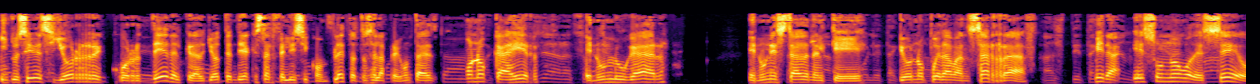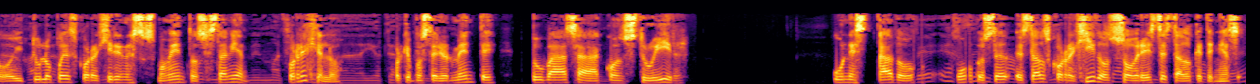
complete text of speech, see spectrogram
inclusive si yo recordé del Creador, yo tendría que estar feliz y completo. Entonces la pregunta es, ¿cómo no caer en un lugar en un estado en el que yo no pueda avanzar, Raf. Mira, es un nuevo deseo y tú lo puedes corregir en estos momentos. Está bien, corrígelo, porque posteriormente tú vas a construir un estado, estados corregidos sobre este estado que tenías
